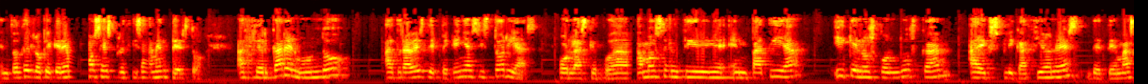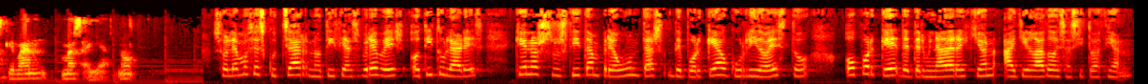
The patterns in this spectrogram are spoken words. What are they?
Entonces lo que queremos es precisamente esto, acercar el mundo a través de pequeñas historias por las que podamos sentir empatía y que nos conduzcan a explicaciones de temas que van más allá, ¿no? Solemos escuchar noticias breves o titulares que nos suscitan preguntas de por qué ha ocurrido esto o por qué determinada región ha llegado a esa situación.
